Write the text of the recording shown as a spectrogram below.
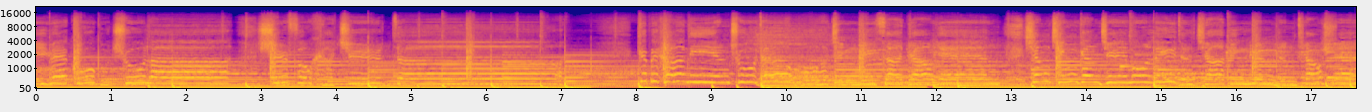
场戏越哭不出了，是否还值得？该配合你演出的我尽力在表演，像情感节目里的嘉宾任人挑选。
